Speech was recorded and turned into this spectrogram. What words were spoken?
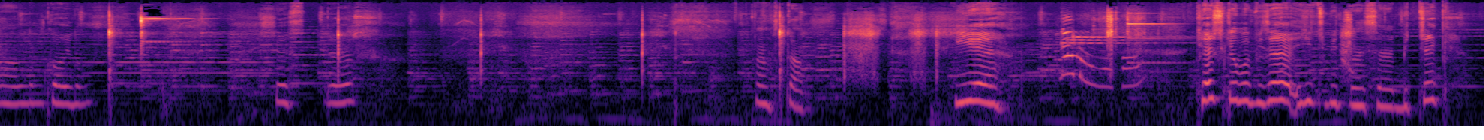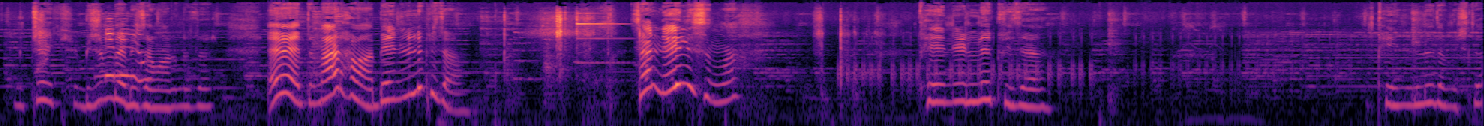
Aldım koydum. Sesler. Hah tamam. Ye. Keşke bu bize hiç bitmese. Bitecek. Bitecek. Bizim de bir zamanımız var. Evet merhaba. Peynirli pizza. Sen neylisin lan? Peynirli pizza. Peynirli demişti.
